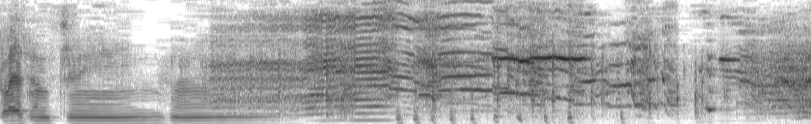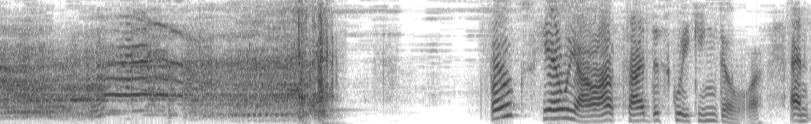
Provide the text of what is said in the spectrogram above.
Pleasant dreams. here we are outside the squeaking door. And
